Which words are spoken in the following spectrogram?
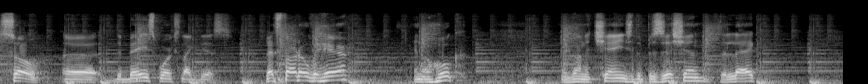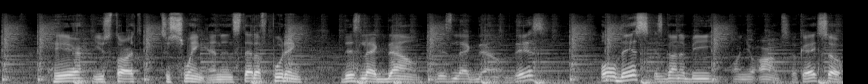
So uh, the base works like this. Let's start over here in a hook. We're gonna change the position, the leg. Here you start to swing and instead of putting this leg down, this leg down, this, all this is gonna be on your arms, okay? So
